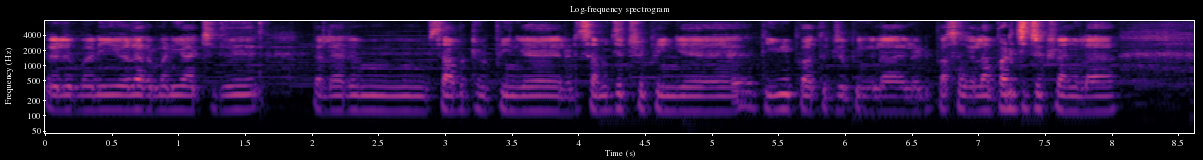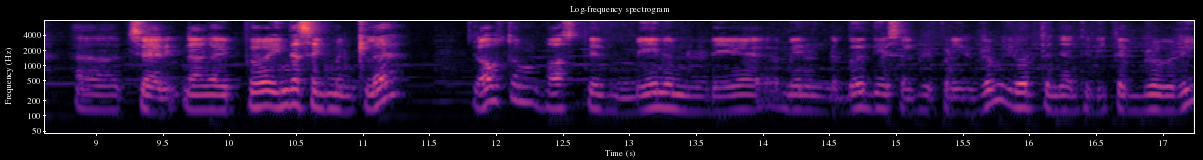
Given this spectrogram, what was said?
ஏழு மணி ஏழரை மணி ஆச்சுது. எல்லாரும் சாப்பிட்டு இருப்பீங்க இல்லாட்டி சமைச்சிட்டு இருப்பீங்க டிவி பார்த்துட்டு இருப்பீங்களா இல்லாட்டி பசங்க எல்லாம் படிச்சுட்டு இருக்கிறாங்களா சரி நாங்கள் இப்போ இந்த செக்மெண்ட்டில் கௌதம் வாசுதேவ் மேனனுடைய மேனனுடைய பர்த்டே செலிப்ரேட் பண்ணியிருக்கிறோம். இருபத்தஞ்சாம் தேதி பிப்ரவரி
